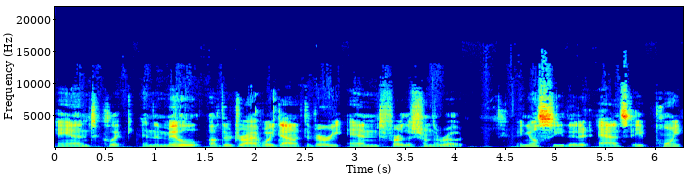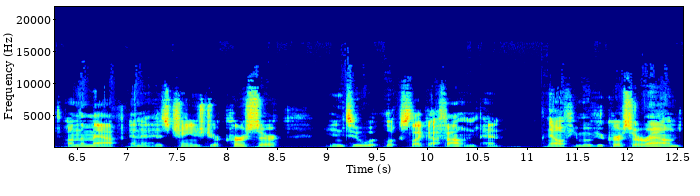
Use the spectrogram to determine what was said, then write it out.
and click in the middle of their driveway down at the very end furthest from the road. And you'll see that it adds a point on the map and it has changed your cursor into what looks like a fountain pen. Now, if you move your cursor around,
